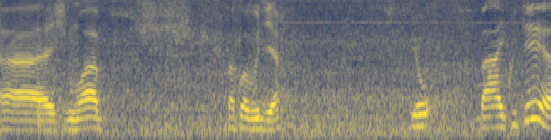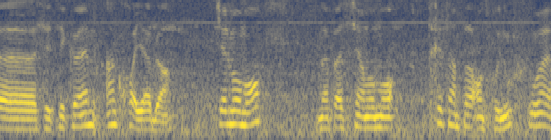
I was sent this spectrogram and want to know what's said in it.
Euh, je- moi, je sais pas quoi vous dire. Yo. Bah écoutez, euh, c'était quand même incroyable. hein. Quel moment On a passé un moment très sympa entre nous. Ouais.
